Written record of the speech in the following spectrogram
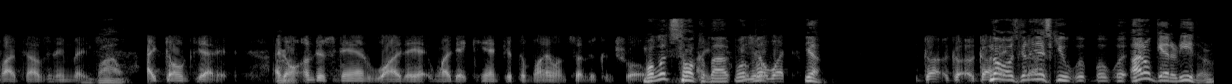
5,000 inmates. Wow. I don't get it. I don't understand why they why they can't get the violence under control. Well, let's talk about. Well, you know what? Yeah. Go, go, go no, ahead, I was going to ask you. I don't get it either.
